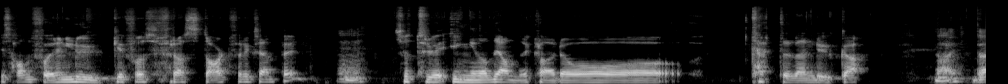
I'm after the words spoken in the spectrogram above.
Hvis han får en luke for, fra start f.eks., Mm, så tror jeg ingen av de andre klarer å tette den luka. nei, det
